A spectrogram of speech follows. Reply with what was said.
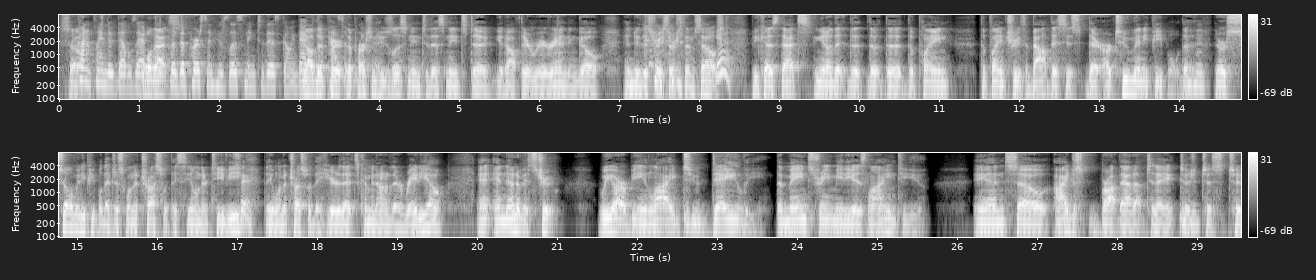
So- kind of playing the devil's Well, advocate for the person who's listening to this, going that. no the peer, the person who's listening to this needs to get off their rear end and go and do this research themselves Yeah. because that's you know the the the the, the plain the plain truth about this is there are too many people. The, There are so many people that just want to trust what they see on their TV. Mm-hmm. Sure. They want to trust what they hear that's coming out of their radio, and, and none of it's true. We are being lied to Mm-hmm. daily. The mainstream media is lying to you, and so I just brought that up today to Mm-hmm. to to,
